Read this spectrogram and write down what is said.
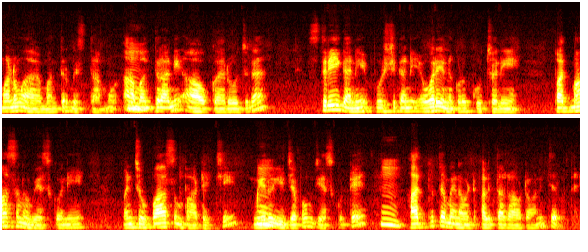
మనం ఆ మంత్రం ఇస్తాము. ఆ. మంత్రాన్ని ఆ ఒక రోజున స్త్రీ కానీ పురుషు కానీ ఎవరైనా కూడా కూర్చొని పద్మాసనం వేసుకొని మంచి ఉపవాసం పాటించి మీరు. ఈ జపం చేసుకుంటే ఉమ్. అద్భుతమైనటువంటి ఫలితాలు రావటం అనేది జరుగుతాయి.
